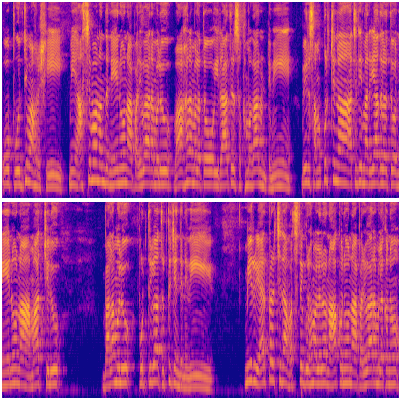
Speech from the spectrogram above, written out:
ఓ పూజ్య మహర్షి మీ ఆశ్రమనందు నేను నా పరివారములు వాహనములతో ఈ రాత్రి సుఖముగా నుంటిమి మీరు సమకూర్చిన అతిథి మర్యాదలతో నేను నా అమాత్యులు బలములు పూర్తిగా తృప్తి చెందినవి. మీరు ఏర్పరిచిన వసతి గృహములలో నాకును నా పరివారములకును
